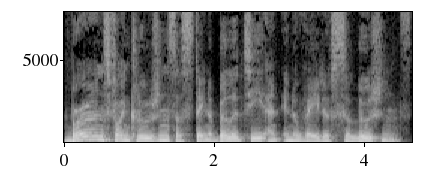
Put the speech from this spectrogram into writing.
burns for inclusion, sustainability, and innovative solutions.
